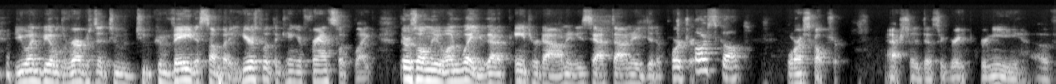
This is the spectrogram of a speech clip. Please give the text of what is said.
you want to be able to represent to to convey to somebody, here's what the King of France looked like. There's only one way. You got to paint her down, and he sat down and he did a portrait Or sculpt. or a sculpture. Actually, that's a great Bernini of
